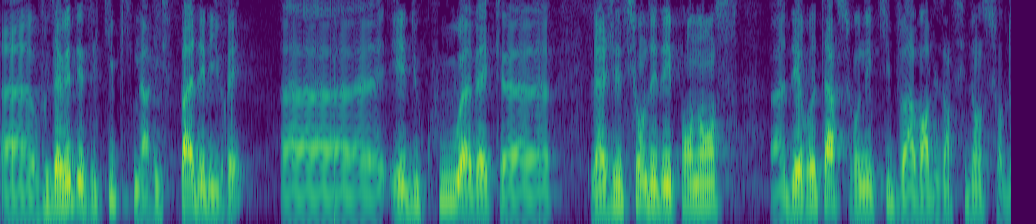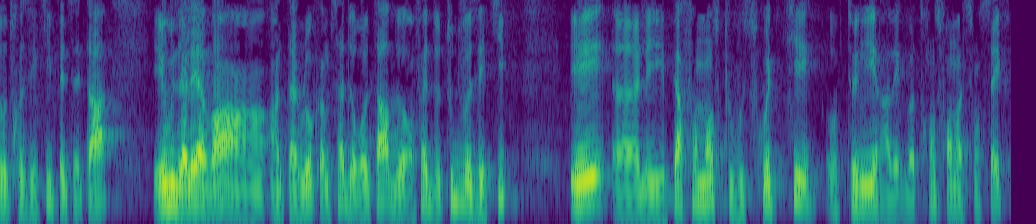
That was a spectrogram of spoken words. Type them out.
Euh, vous avez des équipes qui n'arrivent pas à délivrer. Euh, et du coup, avec la gestion des dépendances, euh, des retards sur une équipe va avoir des incidences sur d'autres équipes, etc. Et vous allez avoir un, tableau comme ça de retard de, en fait, de toutes vos équipes et euh, les performances que vous souhaitiez obtenir avec votre transformation safe,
